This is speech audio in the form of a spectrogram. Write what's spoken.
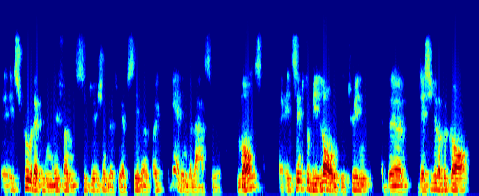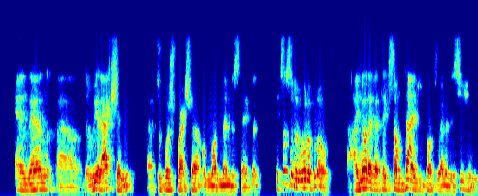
it's true that in different situations that we have seen, uh, again, in the last uh, months, it seems to be long between the decision of the court and then the real action to push pressure on one member state. But it's also the rule of law. I know that that takes some time before to have a decision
